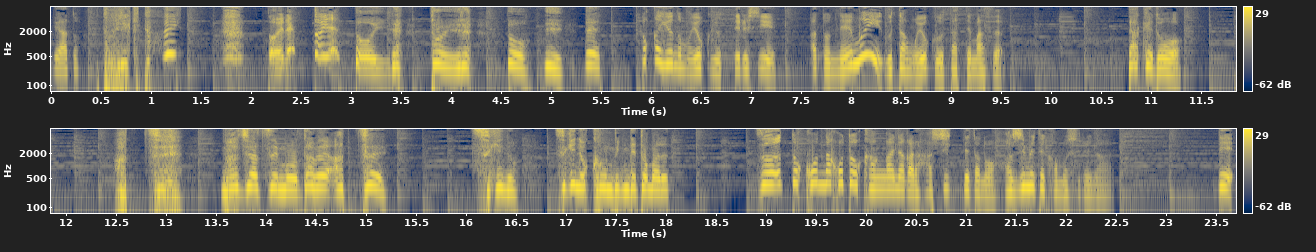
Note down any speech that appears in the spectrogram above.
で、あと、トイレ行きたい トイレ、トイレトイレ、トイレ、トイレ。とかいうのもよく言ってるし、あと眠い歌もよく歌ってます。だけど、暑い。マジ暑い。もうダメ。暑い。次の、次のコンビニで泊まる。ずっとこんなことを考えながら走ってたのは初めてかもしれない。で、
